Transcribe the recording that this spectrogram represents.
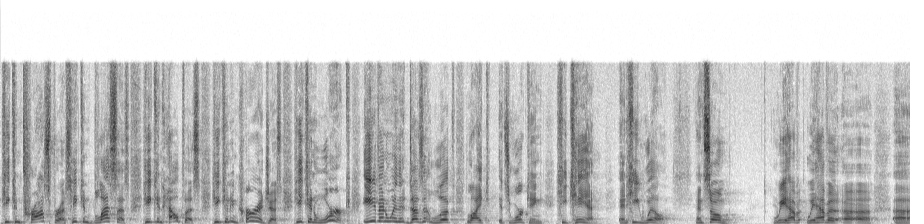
he can prosper us. He can bless us. He can help us. He can encourage us. He can work even when it doesn't look like it's working. He can and he will. And so we have we have a, a, a,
